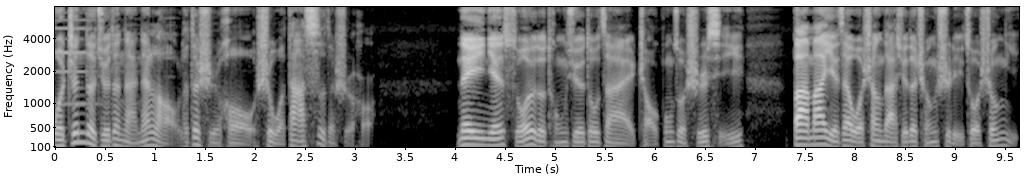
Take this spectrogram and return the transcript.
我真的觉得奶奶老了的时候，是我大四的时候。那一年，所有的同学都在找工作实习。爸妈也在我上大学的城市里做生意，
